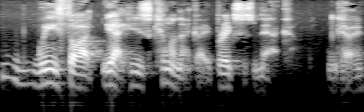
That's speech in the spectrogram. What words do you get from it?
we thought, yeah, he's killing that guy. He breaks his neck. Okay.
